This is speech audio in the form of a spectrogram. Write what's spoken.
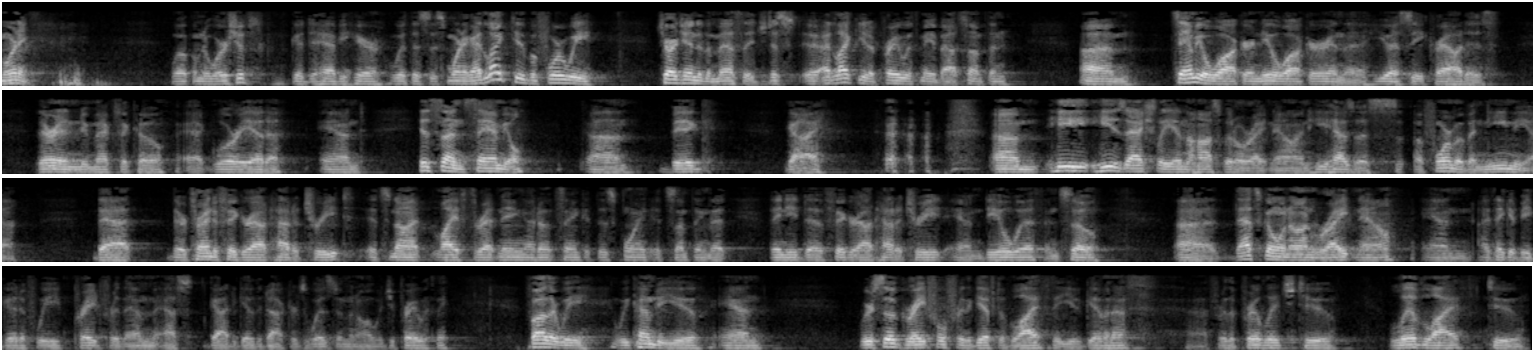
Good morning. Welcome to worship. Good to have you here with us this morning. I'd like to, before we charge into the message, just uh, I'd like you to pray with me about something. Um, Samuel Walker, Neil Walker, and the USC crowd is they're in New Mexico at Glorieta, and his son Samuel, um, big guy. Um, he he is actually in the hospital right now, and he has a, a form of anemia that they're trying to figure out how to treat. It's not life threatening, I don't think, at this point. It's something that they need to figure out how to treat and deal with, and so uh, that's going on right now. And I think it'd be good if we prayed for them, asked God to give the doctors wisdom and all. Would you pray with me? Father, we we come to you and we're so grateful for the gift of life that you've given us, uh, for the privilege to live life, to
